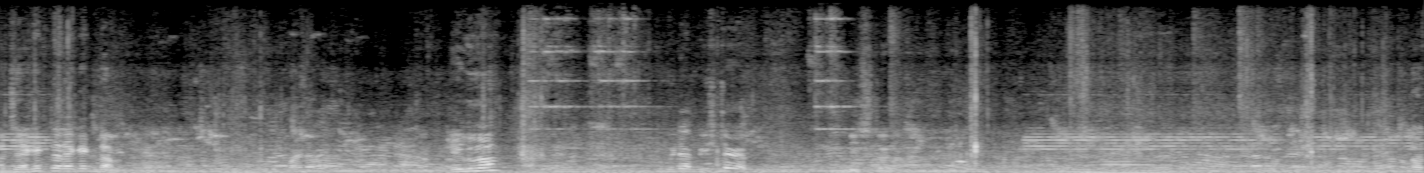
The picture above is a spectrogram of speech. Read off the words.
আচ্ছা এক একটার এক এক দাম। এগুলো? ওইটা বিশ টাকা। বিশ টাকা আর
